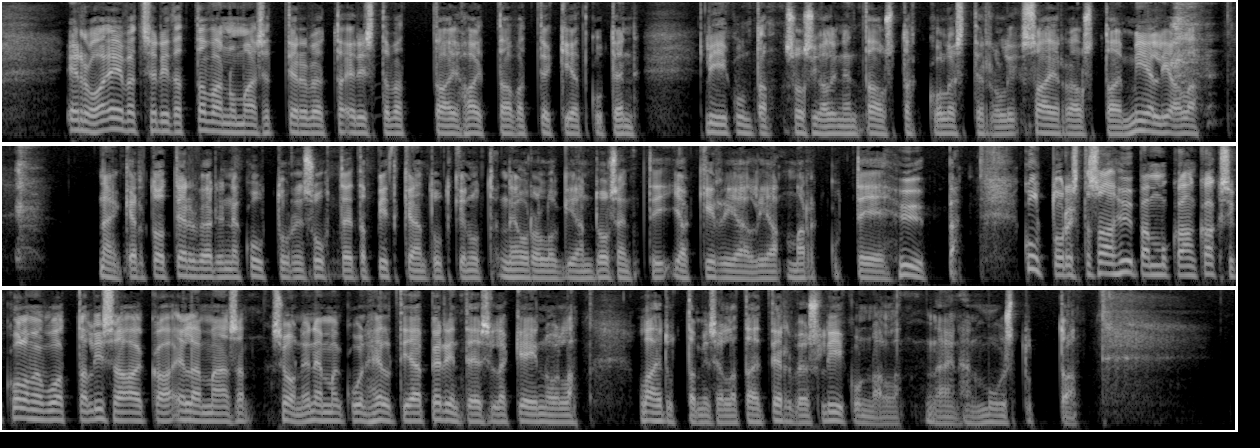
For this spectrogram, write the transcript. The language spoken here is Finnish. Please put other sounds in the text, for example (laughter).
Eroa eivät selitä tavanomaiset terveyttä edistävät tai haittaavat tekijät, kuten liikunta, sosiaalinen tausta, kolesteroli, sairaus tai mieliala – näin kertoo terveyden ja kulttuurin suhteita pitkään tutkinut neurologian dosentti ja kirjailija Markku T. Hyyppä. Kulttuurista saa Hyypän mukaan kaksi-kolme vuotta lisäaikaa elämäänsä. Se on enemmän kuin heltiää perinteisillä keinoilla, laihduttamisella tai terveysliikunnalla, näin hän muistuttaa.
